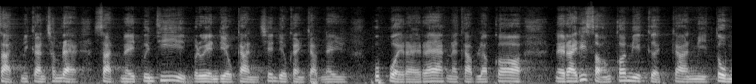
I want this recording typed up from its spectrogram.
สัตว์มีการชำแหละสัตว์ในพื้นที่บริเวณเดียวกัน เช่นเดียวกันกับในผู้ป่วยรายแรกนะครับ แล้วก็ในรายที่ 2 ก็มีเกิดการมีตุ่ม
